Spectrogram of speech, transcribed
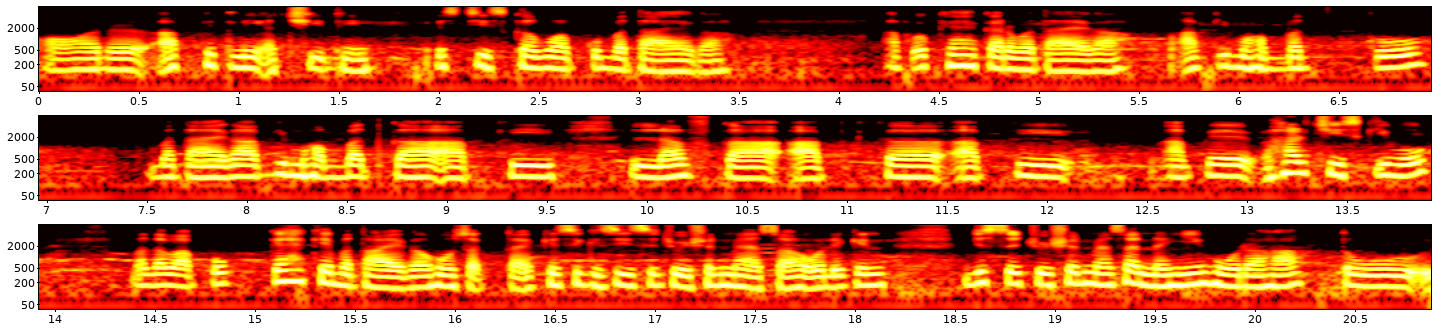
और आप कितनी अच्छी थी। इस चीज़ का वो आपको बताएगा। आपको कह कर बताएगा, आपकी मोहब्बत को बताएगा, आपकी मोहब्बत का, आपकी लव का, आपका, आपकी, आपके हर चीज़ की वो मतलब आपको कह के बताएगा, हो सकता है किसी किसी सिचुएशन में ऐसा हो, लेकिन जिस सिचुएशन में ऐसा नहीं हो रहा तो वो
